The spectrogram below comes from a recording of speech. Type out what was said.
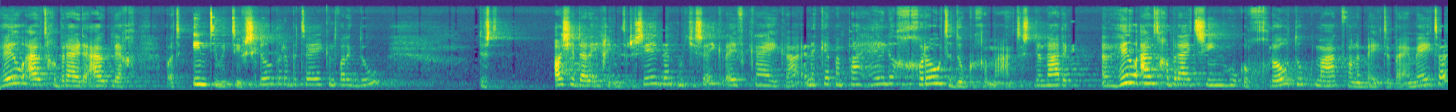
heel uitgebreide uitleg wat intuïtief schilderen betekent, wat ik doe. Dus als je daarin geïnteresseerd bent, moet je zeker even kijken. En ik heb een paar hele grote doeken gemaakt. Dus dan laat ik heel uitgebreid zien hoe ik een groot doek maak van een meter bij een meter.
